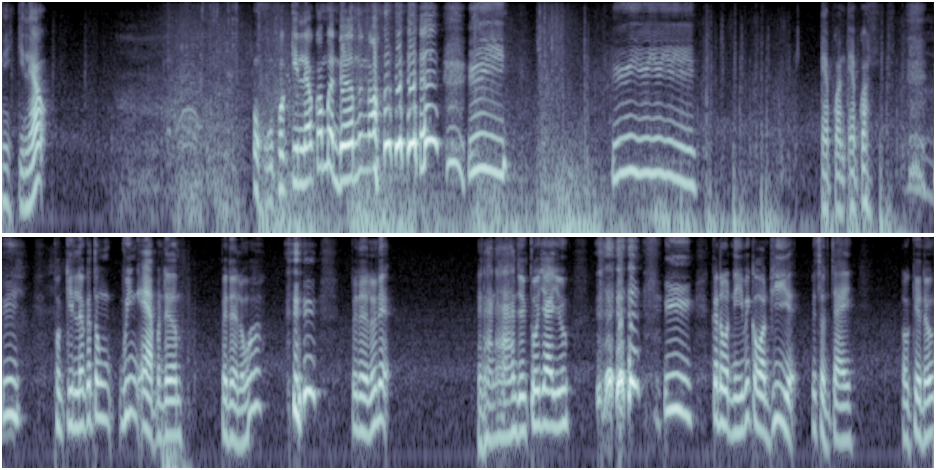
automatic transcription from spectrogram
นี่กินแล้วโอ้โหพอกินแล้วก็เหมือนเดิมน้องๆเฮ้ยเฮ้ยเฮ้ยเฮ้ยเฮ้ยแอบก่อนแอบก่อนเฮ้ยพอกินแล้วก็ต้องวิ่งแอบเหมือนเดิม ไปไหนแล้ววะ ไปไหนแล้วเนี่ยไปนานๆยังตัวใหญ่อยู่กระโดดหนีไปก่อนพี่อะไม่สนใจ โอเคน้อง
